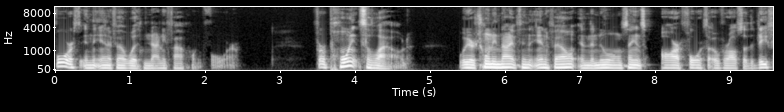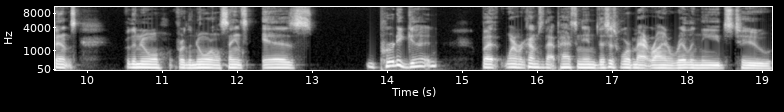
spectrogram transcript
fourth in the NFL with 95.4. For points allowed, we are 29th in the NFL, and the New Orleans Saints are fourth overall. So the defense for the New for the New Orleans Saints is pretty good, but whenever it comes to that passing game, this is where Matt Ryan really needs to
